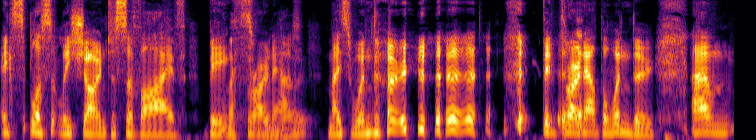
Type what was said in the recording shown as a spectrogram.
explicitly shown to survive being Mace thrown out. Mace Windu been thrown out the window, um,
